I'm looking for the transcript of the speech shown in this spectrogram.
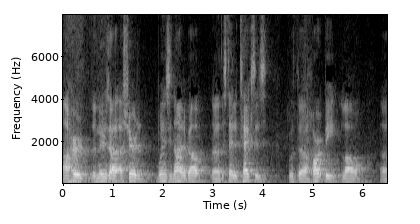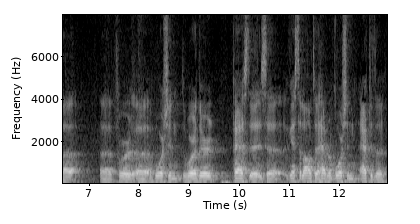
I heard the news I, shared Wednesday night about uh, the state of Texas with the heartbeat law uh, uh, for uh, abortion, where they're passed uh, it's uh, against the law to have an abortion after the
